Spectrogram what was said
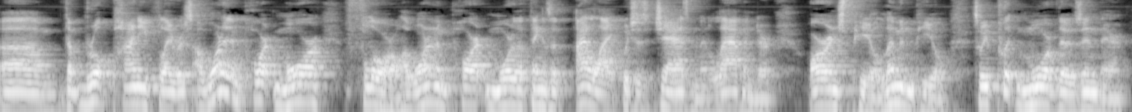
um, the real piney flavors. I wanted to impart more floral. I wanted to impart more of the things that I like, which is jasmine and lavender, orange peel, lemon peel. So we put more of those in there.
